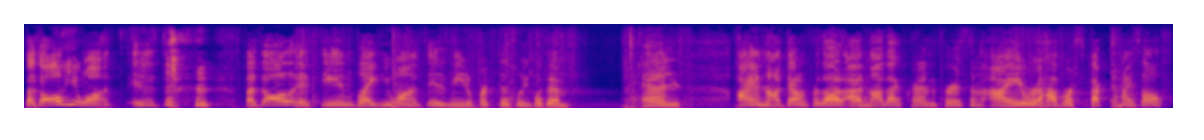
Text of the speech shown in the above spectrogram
that's all he wants is to, that's all it seems like he wants is me to, to sleep with him, and I am not down for that. I'm not that kind of person. I have respect for myself.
